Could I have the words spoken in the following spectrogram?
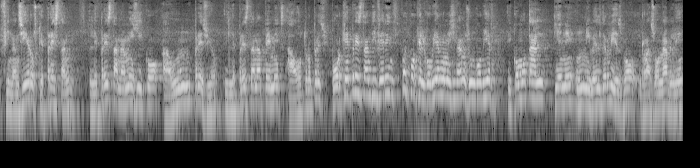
financieros que prestan le prestan a México a un precio y le prestan a Pemex a otro precio. ¿Por qué prestan diferente? Pues porque el gobierno mexicano es un gobierno y como tal tiene un nivel de riesgo razonable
